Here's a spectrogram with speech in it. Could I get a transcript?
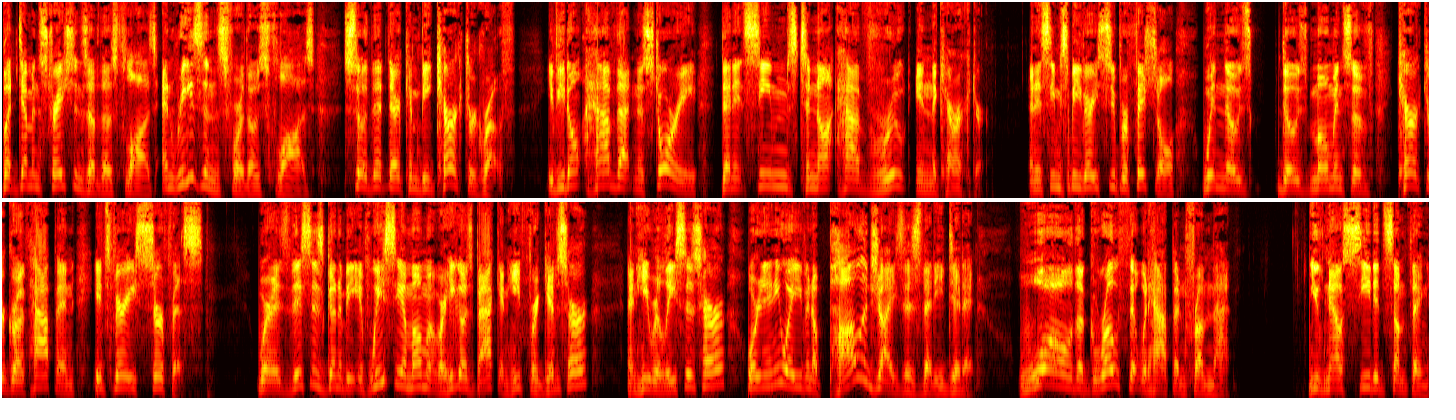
but demonstrations of those flaws and reasons for those flaws, so that there can be character growth. If you don't have that in a story, then it seems to not have root in the character, and it seems to be very superficial when those those moments of character growth happen. It's very surface. Whereas this is going to be, if we see a moment where he goes back and he forgives her and he releases her, or in any way even apologizes that he did it, whoa, the growth that would happen from that. You've now seeded something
